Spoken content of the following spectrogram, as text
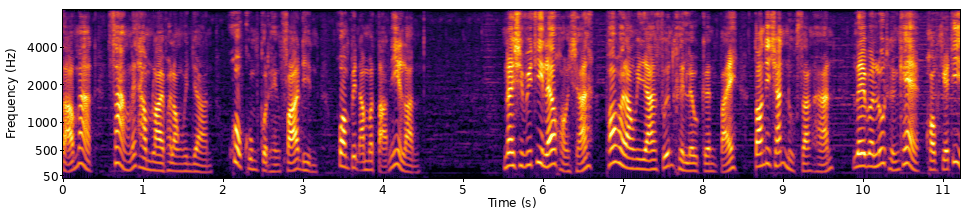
สามารถสร้างและทำลายพลังวิญญาณ ควบคุมกฎแห่งฟ้าดิน ความเป็นอมตะนิรันดร์ในชีวิตที่แล้วของฉัน เพราะพลังวิญญาณฟื้นคืนเร็วเกินไป ตอนที่ฉันถูกสังหาร เลยบรรลุถึงแค่ขอบเขตที่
